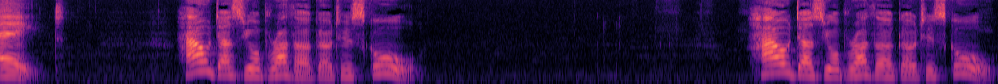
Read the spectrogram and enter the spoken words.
8. How does your brother go to school? How does your brother go to school?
